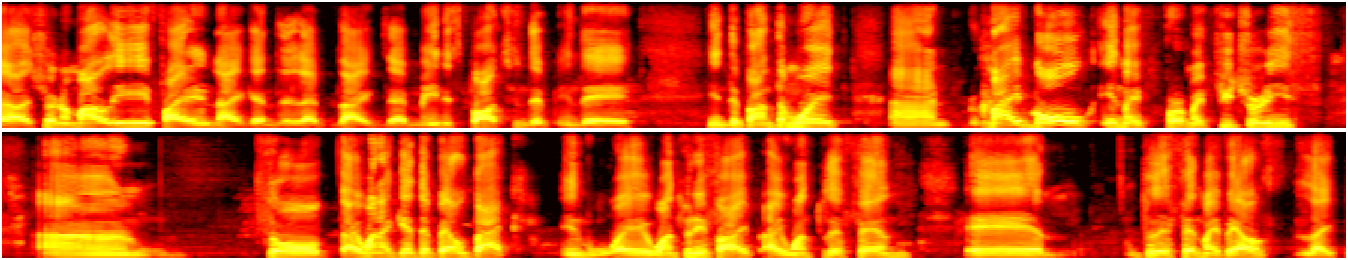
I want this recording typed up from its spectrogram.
uh, Sean O'Malley fighting like in the like, like the main spots in the in the in the bantamweight. And my goal in my for my future is, um, so I want to get the belt back in uh, 125. I want to defend um to defend my belt like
